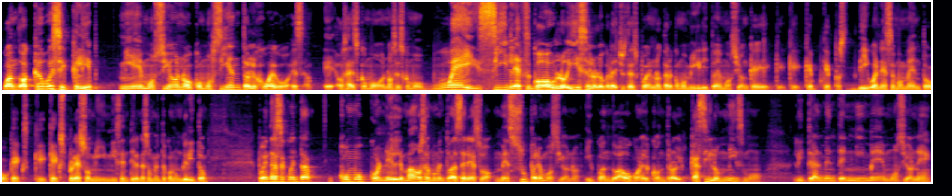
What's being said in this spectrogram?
cuando acabo ese clip, mi emoción o como siento el juego es, eh, o sea, es como, no sé, es como, wey, sí, let's go, lo hice, lo logré. De hecho, ustedes pueden notar como mi grito de emoción que, que, que, que pues digo en ese momento o que, expreso mi, mi sentir en ese momento con un grito. Pueden darse cuenta cómo con el mouse al momento de hacer eso me súper emociono. Y cuando hago con el control casi lo mismo, literalmente ni me emocioné.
